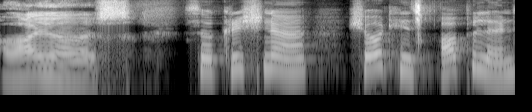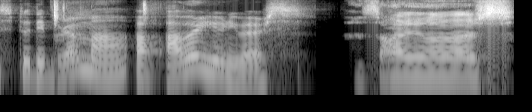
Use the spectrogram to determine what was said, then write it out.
of our universe. So Krishna showed his opulence to the Brahma of our universe. Since our universe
